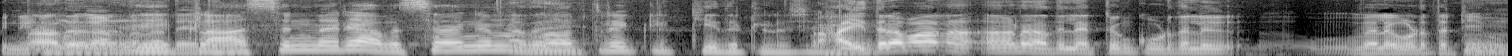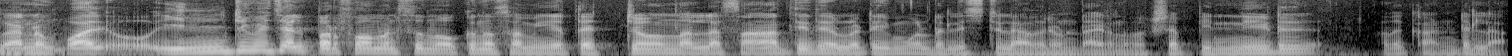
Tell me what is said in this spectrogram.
പിന്നീട് വരെ അവസാനം മാത്രമേ ക്ലിക്ക് ചെയ്തിട്ടുള്ളൂ. ഹൈദരാബാദ് ആണ് അതിൽ ഏറ്റവും കൂടുതൽ വില കൊടുത്ത ടീം. കാരണം ഇൻഡിവിജ്വൽ പെർഫോമൻസ് നോക്കുന്ന സമയത്ത് ഏറ്റവും നല്ല സാധ്യതയുള്ള ടീമുകളുടെ ലിസ്റ്റിൽ അവരുണ്ടായിരുന്നു. പക്ഷെ പിന്നീട് അത് കണ്ടില്ല.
